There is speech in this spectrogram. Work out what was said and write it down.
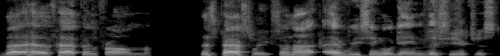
that have happened from this past week. So, not every single game this year, just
